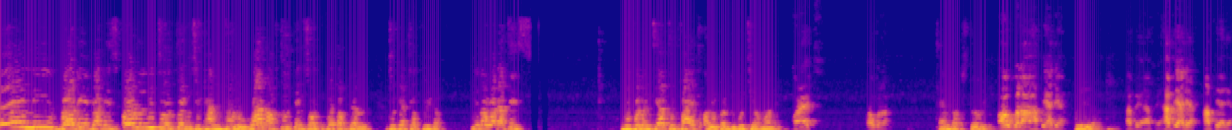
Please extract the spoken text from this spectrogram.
Anybody, there is only two things you can do, one of two things or both of them to get your freedom. You know what that is? You volunteer to fight or you contribute your money. Correct. Ogula. End of story. Ogula, happy idea. Period. Happy, happy, happy idea. Happy idea.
